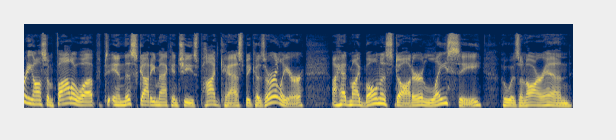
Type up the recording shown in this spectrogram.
Pretty awesome follow up in this Scotty Mac and Cheese podcast because earlier I had my bonus daughter, Lacey, who is an RN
